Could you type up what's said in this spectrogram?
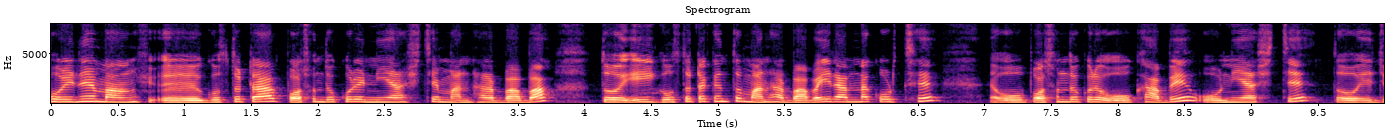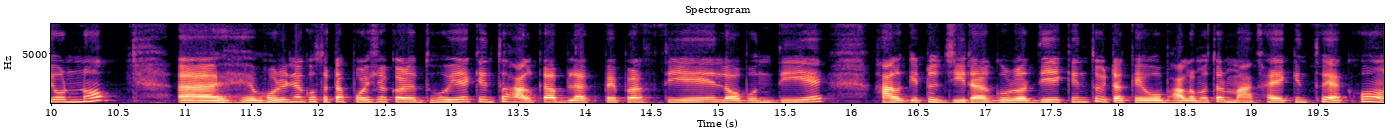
হরিণের মাংস গোস্তটা পছন্দ করে নিয়ে আসছে মানহার বাবা, তো এই গোস্তটা কিন্তু মানহার বাবাই রান্না করছে। ও পছন্দ করে ও খাবে, ও নিয়ে আসছে। তো এই জন্য হরিণের গোস্তটা পরিষ্কার করে ধুয়ে কিন্তু হালকা ব্ল্যাক পেপার দিয়ে, লবণ দিয়ে, হালকা একটু জিরা গুঁড়ো দিয়ে কিন্তু এটাকে ও ভালো মতো মাখায় কিন্তু এখন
